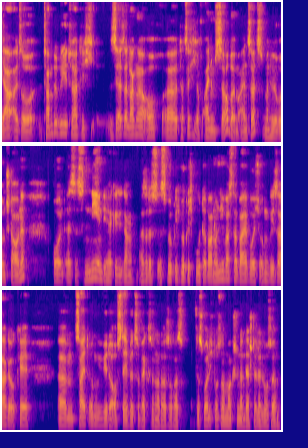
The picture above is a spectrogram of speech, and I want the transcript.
ja, also Tumbleweed hatte ich sehr, sehr lange auch äh, tatsächlich auf einem Server im Einsatz, man höre und staune. Und es ist nie in die Hecke gegangen. Also das ist wirklich, wirklich gut. Da war noch nie was dabei, wo ich irgendwie sage, okay, ähm, Zeit irgendwie wieder auf Stable zu wechseln oder sowas. Das wollte ich bloß nochmal schon an der Stelle loswerden.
